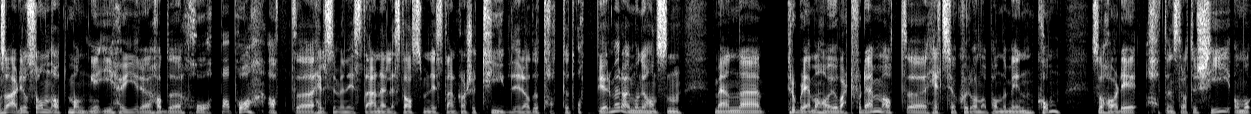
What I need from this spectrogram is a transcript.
Så er det jo sånn at mange i Høyre hadde håpa på at eh, helseministeren eller statsministeren kanskje tydeligere hadde tatt et oppgjør med Raymond Johansen, men eh, Problemet har jo vært for dem at eh, helt siden koronapandemien kom, så har de hatt en strategi om å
